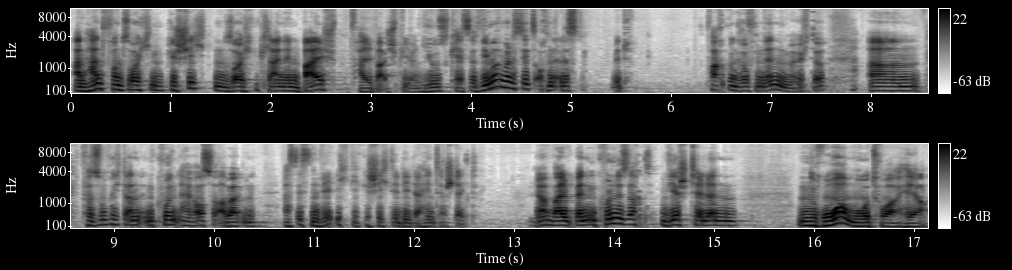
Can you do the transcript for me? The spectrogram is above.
anhand von solchen Geschichten, solchen kleinen Beisp Fallbeispielen, Use Cases, wie man das jetzt auch alles mit Fachbegriffen nennen möchte, ähm, versuche ich dann im Kunden herauszuarbeiten, was ist denn wirklich die Geschichte, die dahinter steckt. Ja, weil wenn ein Kunde sagt, wir stellen einen Rohrmotor her,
